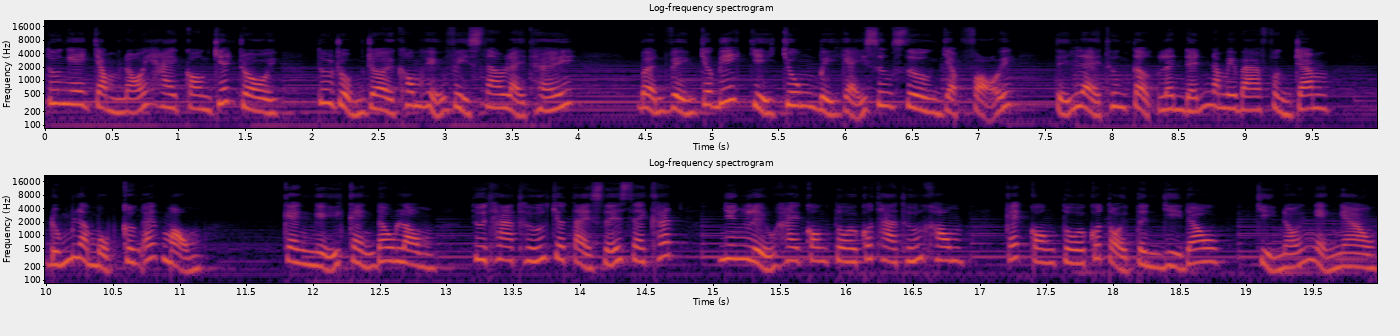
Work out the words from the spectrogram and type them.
Tôi nghe chồng nói hai con chết rồi. Tôi rụng rời không hiểu vì sao lại thế. Bệnh viện cho biết chị Chung bị gãy xương sườn, dập phổi, tỷ lệ thương tật lên đến 53%. Đúng là một cơn ác mộng. Càng nghĩ càng đau lòng, tôi tha thứ cho tài xế xe khách, nhưng liệu hai con tôi có tha thứ không? Các con tôi có tội tình gì đâu, chị nói nghẹn ngào.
